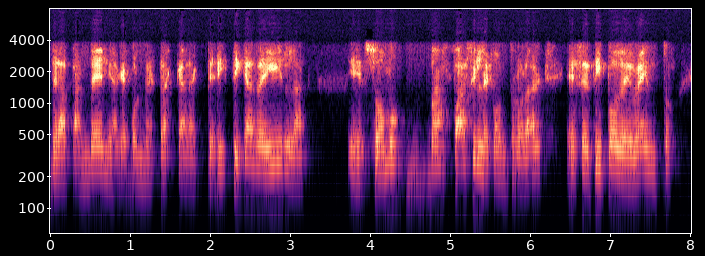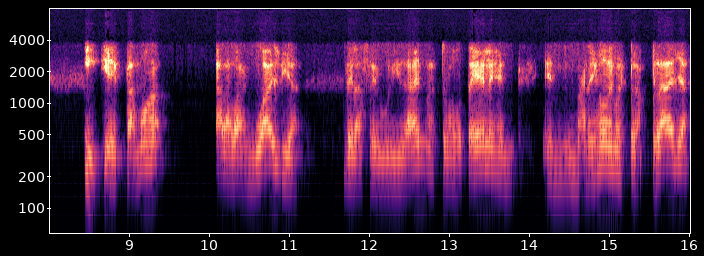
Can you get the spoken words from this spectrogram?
de la pandemia, que por nuestras características de isla eh, somos más fáciles de controlar ese tipo de eventos y que estamos a, la vanguardia de la seguridad en nuestros hoteles, en, el manejo de nuestras playas.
